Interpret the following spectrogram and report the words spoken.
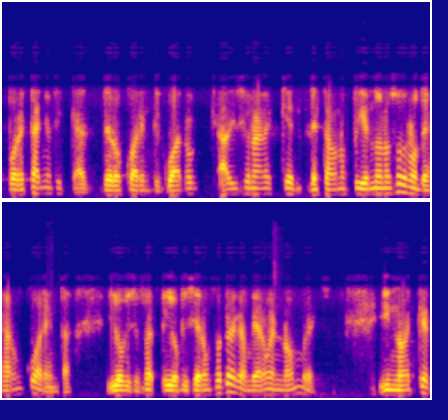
por este año fiscal, de los 44 adicionales que le estábamos pidiendo nosotros, nos dejaron 40. Y lo que, lo que hicieron fue que le cambiaron el nombre. Y no es que,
